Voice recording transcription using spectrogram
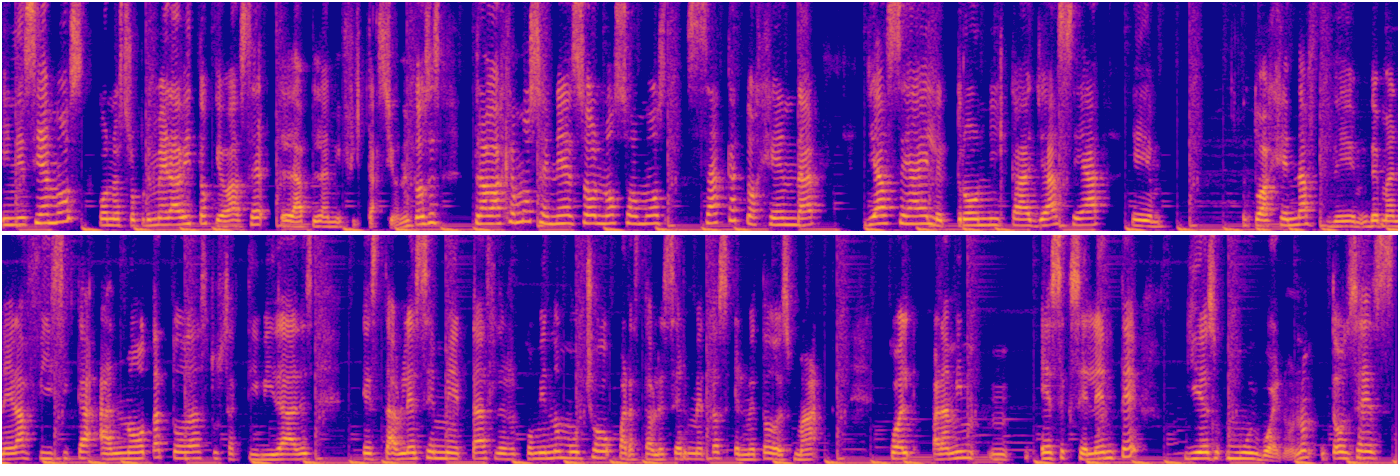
iniciemos con nuestro primer hábito que va a ser la planificación. Entonces, trabajemos en eso, no somos, saca tu agenda, ya sea electrónica, ya sea eh, tu agenda de, manera física, anota todas tus actividades, establece metas. Les recomiendo mucho para establecer metas el método SMART, cual para mí mm, es excelente y es muy bueno, ¿no? Entonces,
